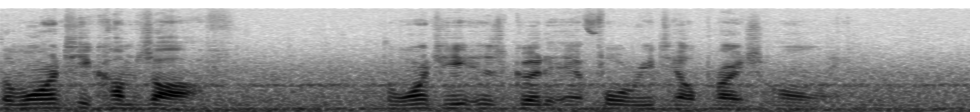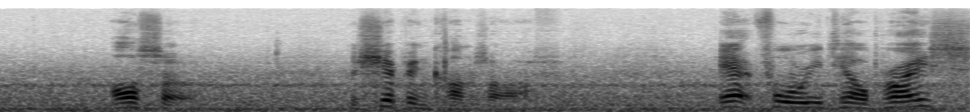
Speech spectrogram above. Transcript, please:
the warranty comes off. The warranty is good at full retail price only. Also, the shipping comes off. At full retail price,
